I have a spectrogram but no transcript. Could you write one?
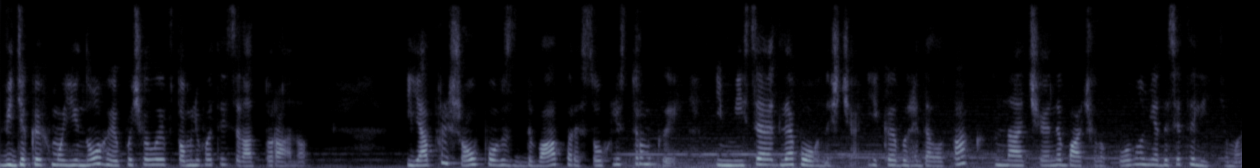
від яких мої ноги почали втомлюватись занадто рано. Я прийшов повз два пересохлі струмки і місце для вогнища, яке виглядало так, наче не бачило полум'я десятиліттями.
